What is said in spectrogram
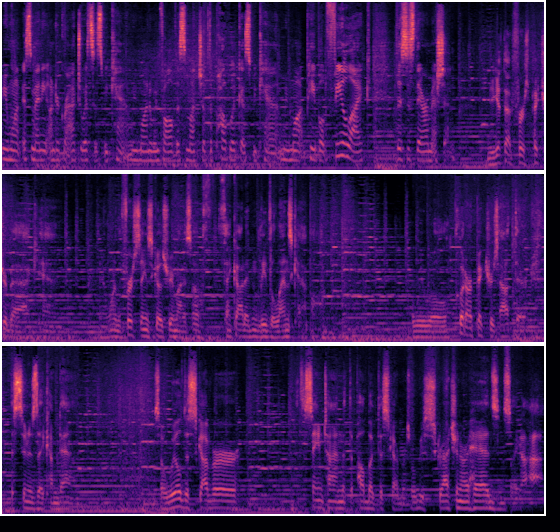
We want as many undergraduates as we can. We want to involve as much of the public as we can. We want people to feel like this is their mission. You get that first picture back, and you know, one of the first things that goes through your mind is, oh, thank God I didn't leave the lens cap on. We will put our pictures out there as soon as they come down. So we'll discover at the same time that the public discovers. We'll be scratching our heads and it's like, I,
